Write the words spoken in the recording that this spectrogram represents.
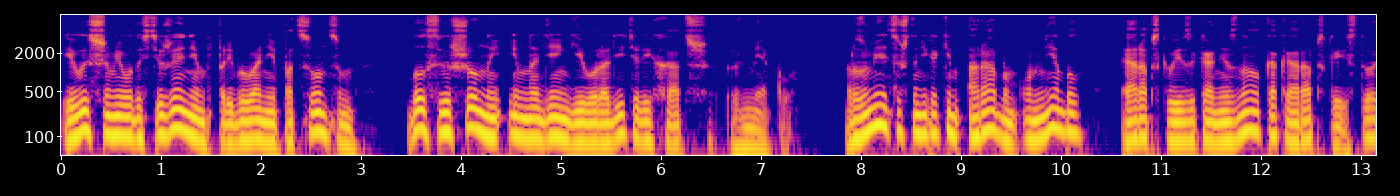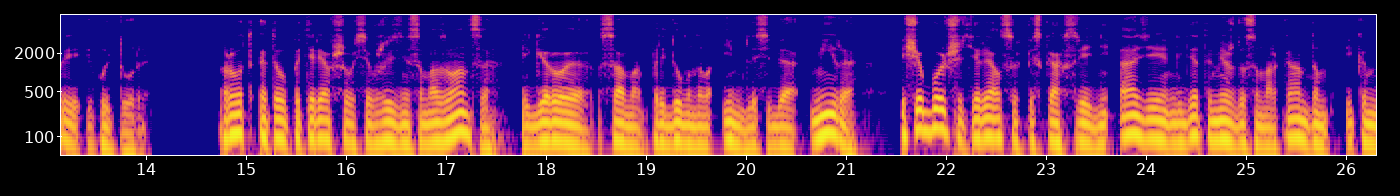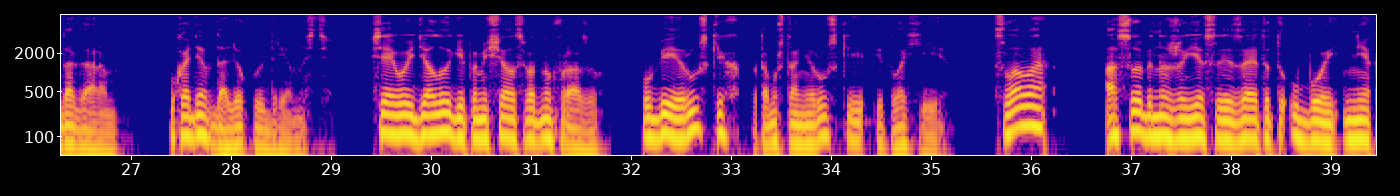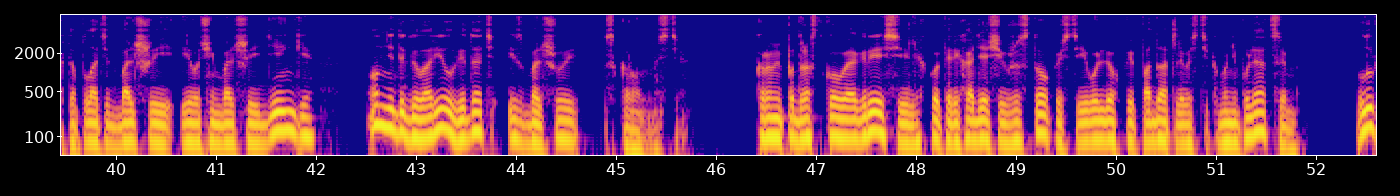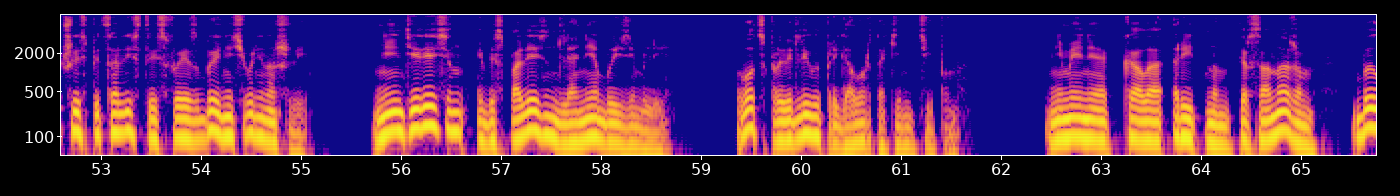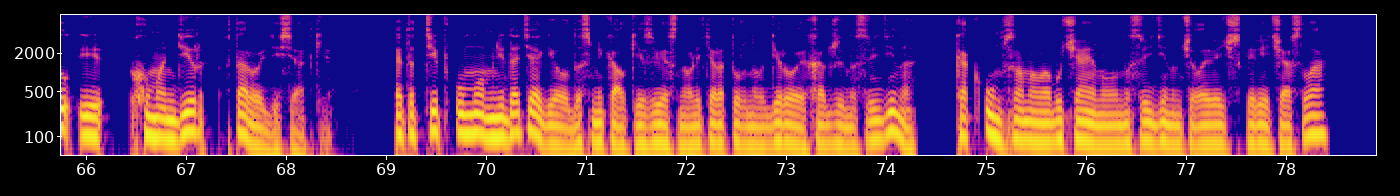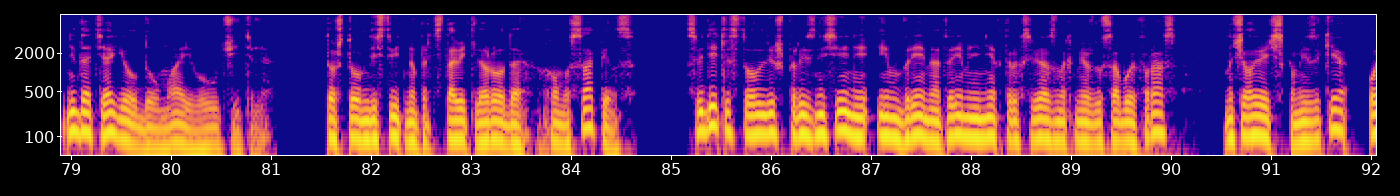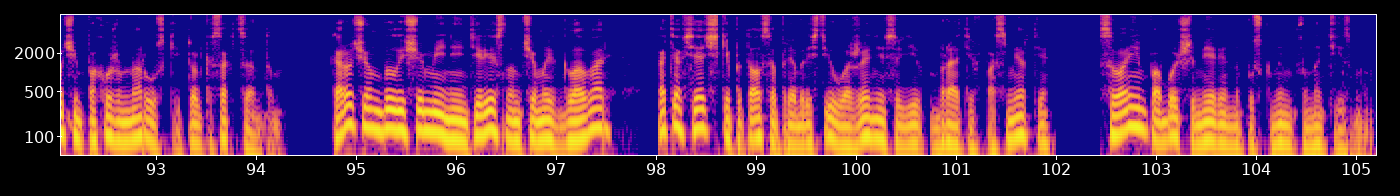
и высшим его достижением в пребывании под солнцем был совершенный им на деньги его родителей хадж в Мекку. Разумеется, что никаким арабом он не был, и арабского языка не знал, как и арабской истории и культуры. Род этого потерявшегося в жизни самозванца и героя самопридуманного им для себя мира — еще больше терялся в песках Средней Азии, где-то между Самаркандом и Кандагаром, уходя в далекую древность. Вся его идеология помещалась в одну фразу «Убей русских, потому что они русские и плохие». Слова, особенно же если за этот убой некто платит большие и очень большие деньги, он не договорил, видать, из большой скромности. Кроме подростковой агрессии, легко переходящей в жестокость и его легкой податливости к манипуляциям, лучшие специалисты из ФСБ ничего не нашли. Неинтересен и бесполезен для неба и земли. Вот справедливый приговор таким типам. Не менее колоритным персонажем был и хумандир второй десятки. Этот тип умом не дотягивал до смекалки известного литературного героя Хаджина Средина, как ум самого обучаемого на срединном человеческой речи осла не дотягивал до ума его учителя. То, что он действительно представитель рода Homo sapiens, свидетельствовало лишь произнесение им время от времени некоторых связанных между собой фраз на человеческом языке, очень похожим на русский, только с акцентом. Короче, он был еще менее интересным, чем их главарь, хотя всячески пытался приобрести уважение среди братьев по смерти своим, по большей мере, напускным фанатизмом.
